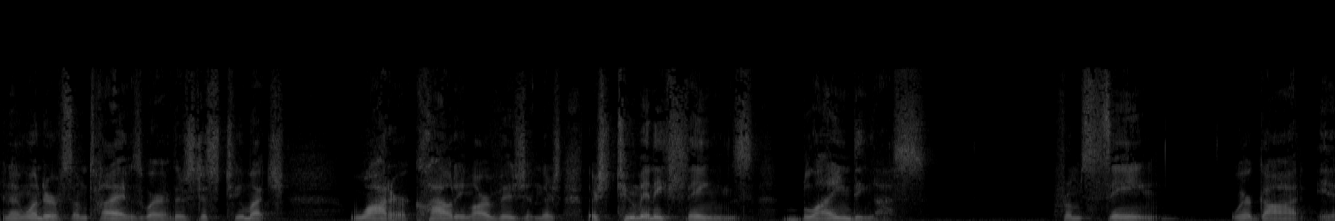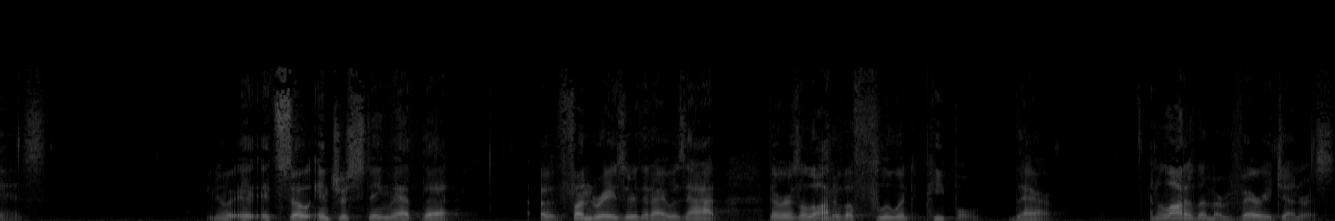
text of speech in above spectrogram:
And I wonder if sometimes where there's just too much water clouding our vision. There's, there's too many things blinding us from seeing where God is. You know, it, it's so interesting that the uh, fundraiser that I was at, there was a lot of affluent people there. And a lot of them are very generous.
